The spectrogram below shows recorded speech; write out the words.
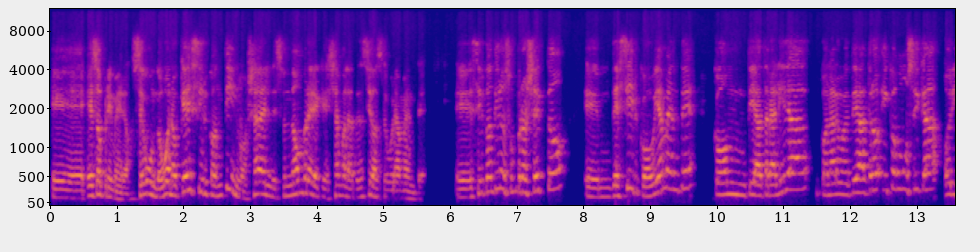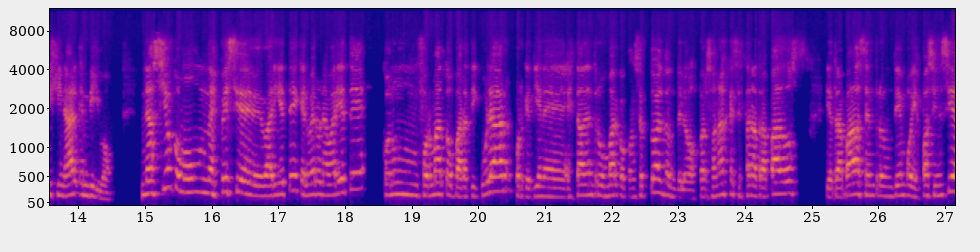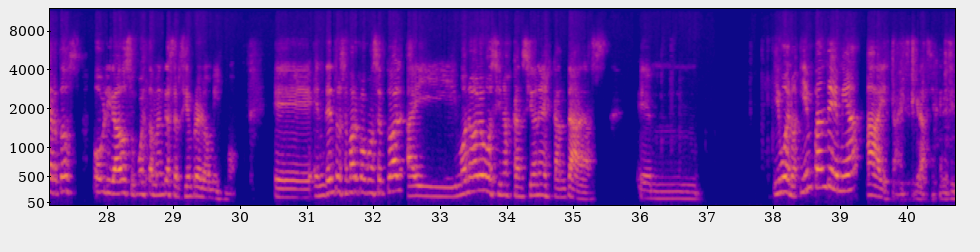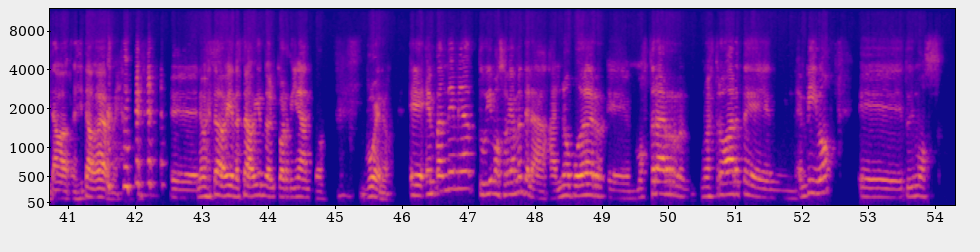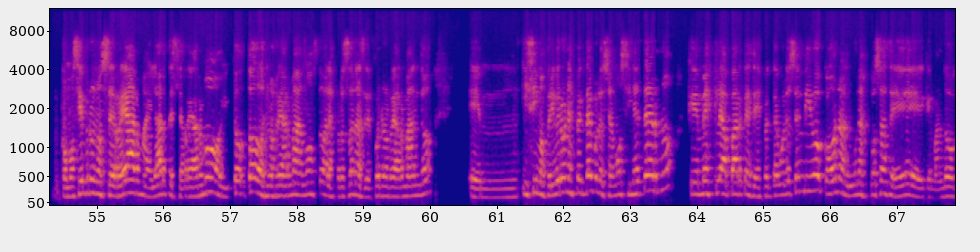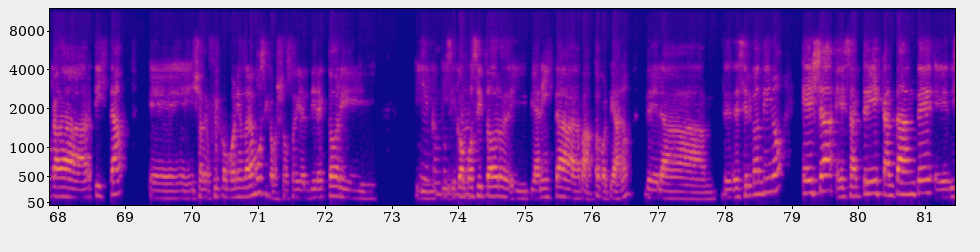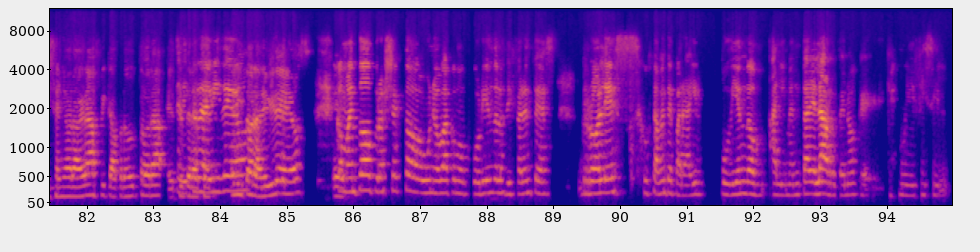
Eh, eso primero. Segundo, bueno, ¿qué es Circontinuo? Ya es un nombre que llama la atención seguramente. Eh, Circontinuo es un proyecto eh, de circo, obviamente, con teatralidad, con algo de teatro y con música original en vivo. Nació como una especie de varieté, que no era una varieté, con un formato particular, porque tiene, está dentro de un marco conceptual donde los personajes están atrapados y atrapadas dentro de un tiempo y espacio inciertos, obligados supuestamente a hacer siempre lo mismo. Eh, en, dentro de ese marco conceptual hay monólogos y unas canciones cantadas. Em, y bueno, y en pandemia, ahí está, gracias, necesitaba, necesitaba verme. Eh, no me estaba viendo, estaba viendo el coordinando. Bueno, eh, en pandemia tuvimos obviamente al no poder mostrar nuestro arte en, vivo, tuvimos como siempre uno se rearma, el arte se rearmó y todos nos rearmamos, todas las personas se fueron rearmando. Em, hicimos primero un espectáculo, se llamó Cine Eterno, que mezcla partes de espectáculos en vivo con algunas cosas de, que mandó cada artista, eh, y yo le fui componiendo la música, pues yo soy el director y, y, compositor. y, pianista, bueno, toco el piano, de, la, de, de Circontino, ella es actriz, cantante, eh, diseñadora gráfica, productora, etcétera, editora de, video. editora de videos. como en todo proyecto uno va como cubriendo los diferentes roles justamente para ir pudiendo alimentar el arte, ¿no? que, que es muy difícil.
